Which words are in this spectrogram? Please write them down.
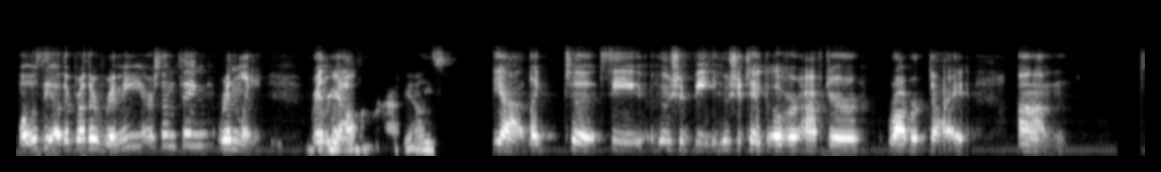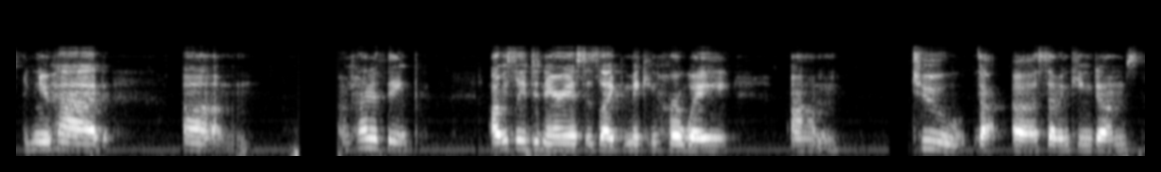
what was the other brother, Remy or something? Renly. Renly. Yeah, Baratheons. yeah like to see who should be who should take over after robert died um and you had um i'm trying to think obviously daenerys is like making her way um to the uh seven kingdoms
